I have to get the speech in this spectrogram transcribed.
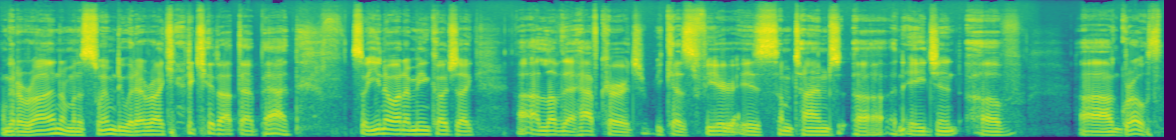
I'm going to run. I'm going to swim, do whatever I can to get out that path. So you know what I mean, Coach? Like I love that. Have courage because fear yeah. is sometimes uh, an agent of uh, growth,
